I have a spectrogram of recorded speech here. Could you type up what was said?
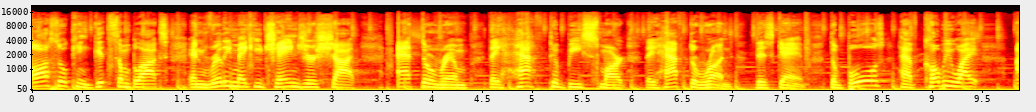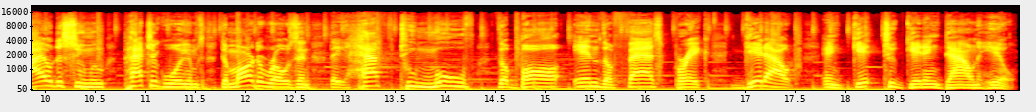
also can get some blocks and really make you change your shot at the rim. They have to be smart. They have to run this game. The Bulls have Coby White Ayo Dosunmu, Patrick Williams, DeMar DeRozan, they have to move the ball in the fast break, get out, and get to getting downhill.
